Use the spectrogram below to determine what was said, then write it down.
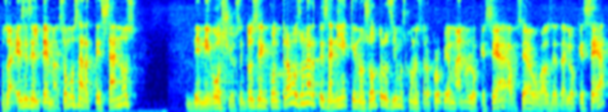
O sea, ese es el tema. Somos artesanos de negocios. Entonces encontramos una artesanía que nosotros hicimos con nuestra propia mano, lo que sea, ser abogados, lo que sea,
